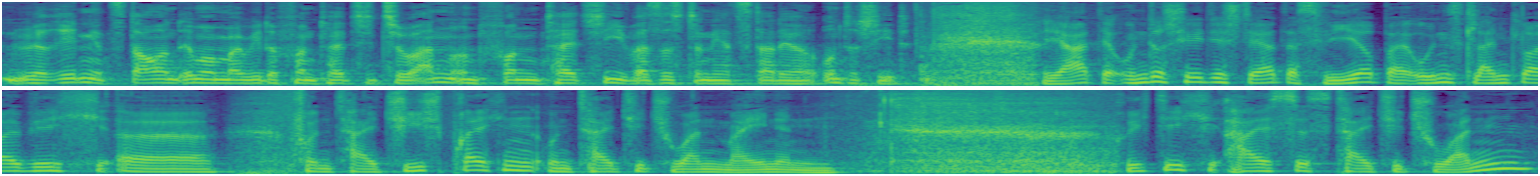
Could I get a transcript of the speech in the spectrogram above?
wir reden jetzt dauernd immer mal wieder von Tai Chi Chuan und von Tai Chi. Was ist denn jetzt da der Unterschied? Ja, der Unterschied ist der, dass wir bei uns landläufig äh, von Tai Chi sprechen und Tai Chi Chuan meinen. Richtig heißt es Tai Chi Chuan.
